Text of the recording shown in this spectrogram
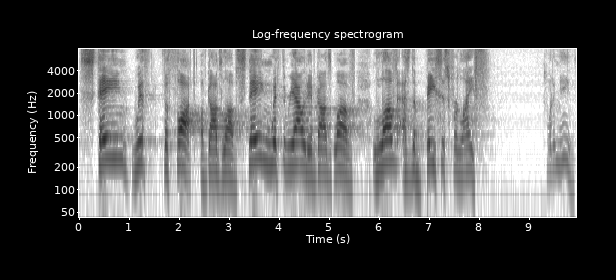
staying with the thought of God's love, staying with the reality of God's love, love as the basis for life. That's what it means.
